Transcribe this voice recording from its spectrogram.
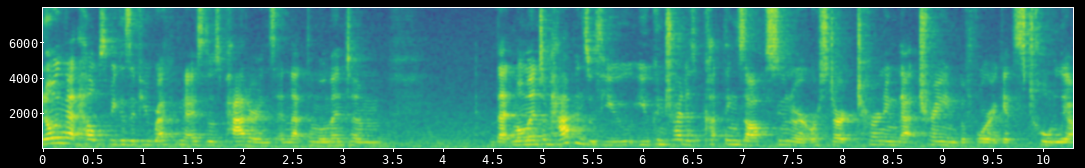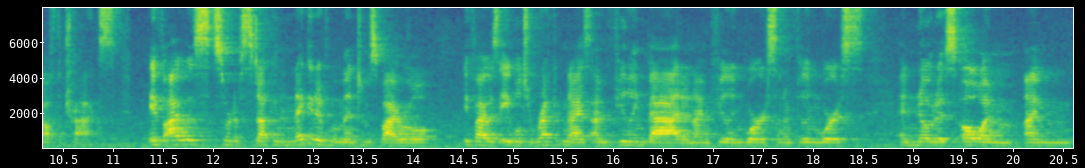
Knowing that helps because if you recognize those patterns and that the momentum that momentum happens with you, you can try to cut things off sooner or start turning that train before it gets totally off the tracks. If I was sort of stuck in a negative momentum spiral, if I was able to recognize I'm feeling bad and I'm feeling worse and I'm feeling worse and notice, oh, I'm, I'm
